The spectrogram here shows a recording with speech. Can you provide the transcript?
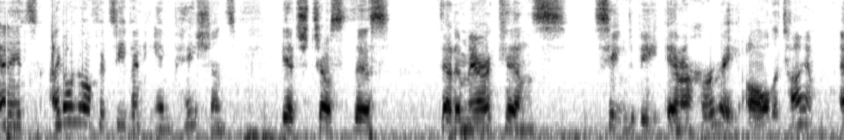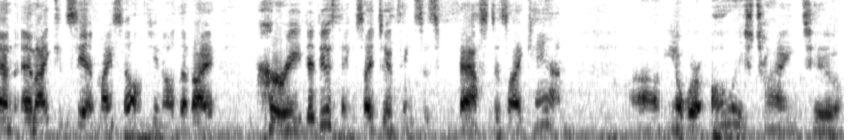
and it's I don't know if it's even impatience. It's just this that Americans seem to be in a hurry all the time. And and I can see it myself, you know, that I hurry to do things. I do things as fast as I can. Uh, you know, we're always trying to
